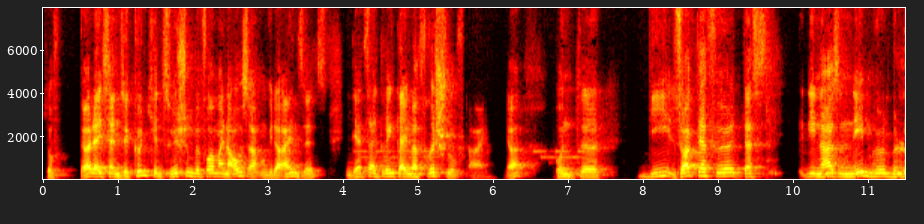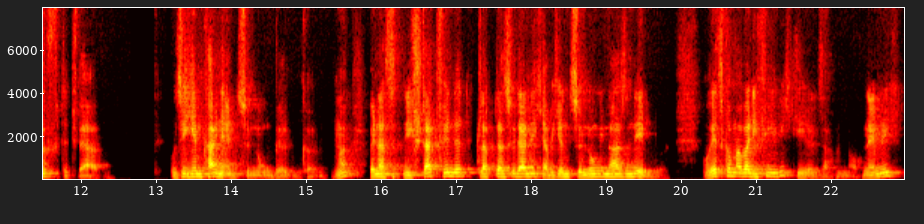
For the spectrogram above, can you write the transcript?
so, ja, da ist ja ein Sekündchen zwischen, bevor meine Ausatmung wieder einsetzt. In der Zeit dringt da immer Frischluft ein. Ja, und äh, die sorgt dafür, dass die Nasennebenhöhlen belüftet werden und sich eben keine Entzündungen bilden können. Ne? Wenn das nicht stattfindet, klappt das wieder nicht, habe ich Entzündungen in Nasennebenhöhlen. Und jetzt kommen aber die viel wichtigeren Sachen noch, nämlich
